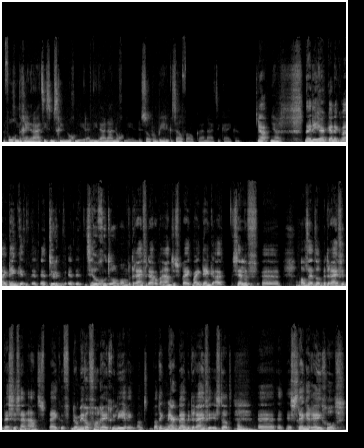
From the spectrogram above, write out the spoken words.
de volgende generaties misschien nog meer. En die daarna nog meer. Dus zo probeer ik er zelf ook uh, naar te kijken. Ja. ja, nee, die herken ik wel. Ik denk, natuurlijk, het is heel goed om, om bedrijven daarop aan te spreken. Maar ik denk zelf uh, altijd dat bedrijven het beste zijn aan te spreken door middel van regulering. Want wat ik merk bij bedrijven is dat uh, strenge regels.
